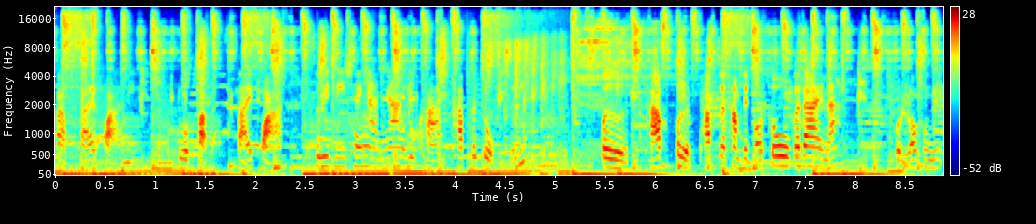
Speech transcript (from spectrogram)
ปรับซ้ายขวานี่ตัวปรับซ้ายขวาสวิตช์นี้ใช้งานง่ายลูกค้าพับกระจกตัวนี้เปิดพับเปิดพับจะทำเป็นออโต้ก็ได้นะกดล็อกตรงนี้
